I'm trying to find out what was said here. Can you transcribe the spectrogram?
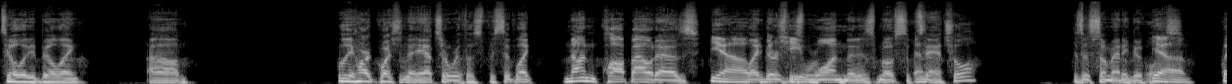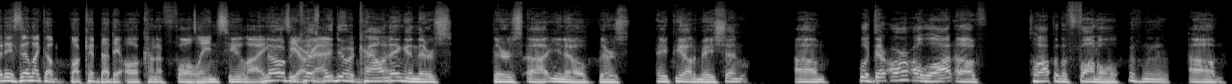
utility billing. Um, really hard question to answer with a specific, like none pop out as yeah. like there's keyword. one that is most substantial because there's so many good ones. Yeah. But is there like a bucket that they all kind of fall into? Like no, because we do accounting and there's, there's, uh, you know, there's AP automation. Um, look, there are a lot of top of the funnel, Mhm. um,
